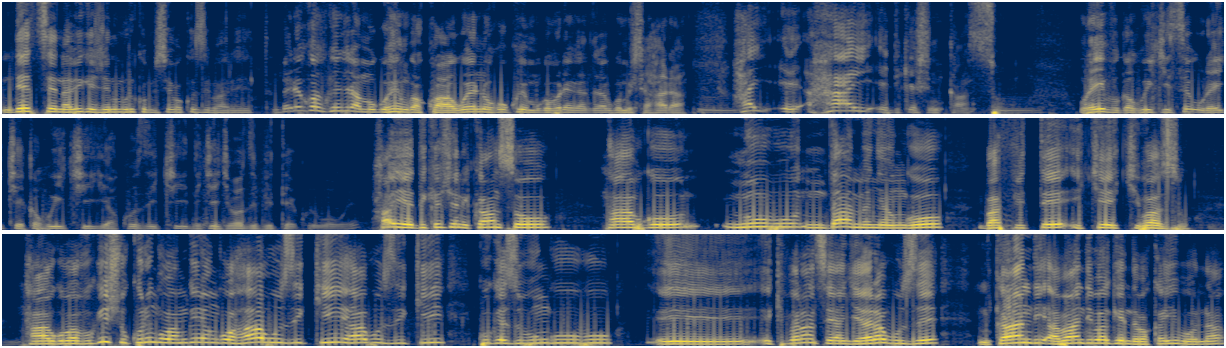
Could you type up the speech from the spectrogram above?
ndetse nabigeje no muri komisiyo y'abakozi ba leta. Mbere ko twinjira mu guhembwa kwawe no kukwimurwa uburenganzira bw'imishahara hayi edikesheni kanso urayivugaho iki se? Urayikekaho iki? Yakoze iki? Ni ikihe kibazo ifite kuri wowe? Hayi edikesheni kanso ntabwo n'ubu ndamenya ngo bafite ikihe kibazo. Ntabwo bavugisha ukuri ngo bambwire ngo habuze iki habuze iki kugeza ubu ngubu ekivaranse yanjye yarabuze kandi abandi bagenda bakayibona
